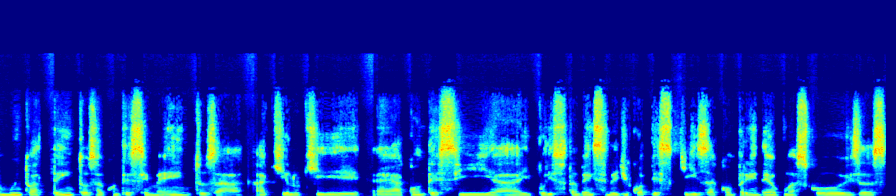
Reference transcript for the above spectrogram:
muito atento aos acontecimentos, a aquilo que é, acontecia e por isso também se dedicou à pesquisa, a compreender algumas coisas.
